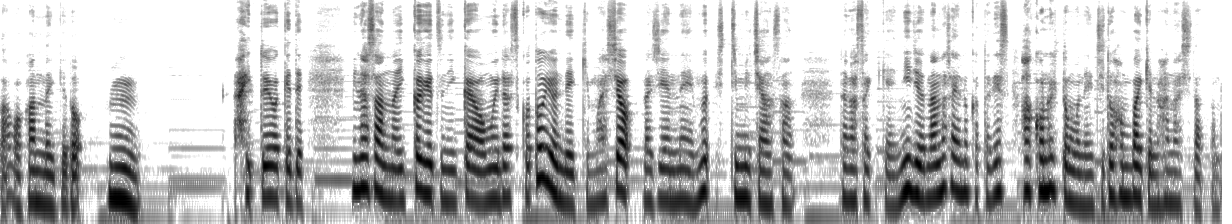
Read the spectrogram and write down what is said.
た？わかんないけど。うん。はい。というわけで、皆さんの1ヶ月に1回は思い出すことを読んでいきましょう。ラジオネーム、七味ちゃんさん。長崎県27歳の方です。あ、この人もね、自動販売機の話だったの。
